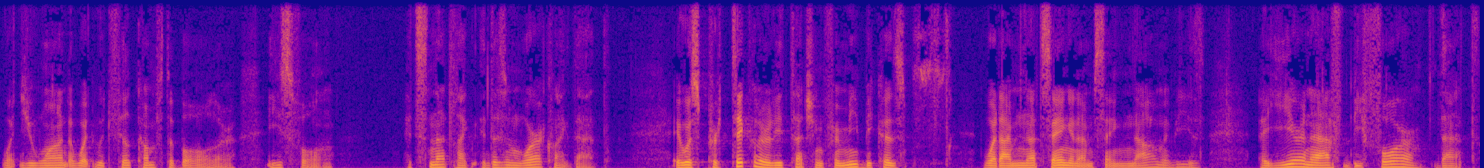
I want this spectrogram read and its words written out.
what you want or what would feel comfortable or easeful. It's not like, it doesn't work like that. It was particularly touching for me because what I'm not saying and I'm saying now maybe is a year and a half before that,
